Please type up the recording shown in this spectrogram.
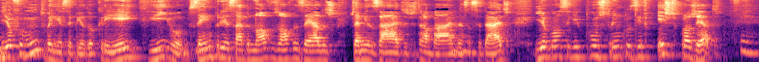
E eu fui muito bem recebido. Eu criei, crio sempre, sabe, novos, novos elos de amizade, de trabalho nessa cidade. E eu consegui construir, inclusive, este projeto, Sim.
